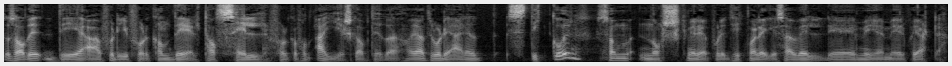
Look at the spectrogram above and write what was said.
så sa de det er fordi folk kan delta selv. Folk har fått eierskap til det. Og jeg tror det er et stikkord som norsk miljøpolitikk må legge seg veldig mye mer på hjertet.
